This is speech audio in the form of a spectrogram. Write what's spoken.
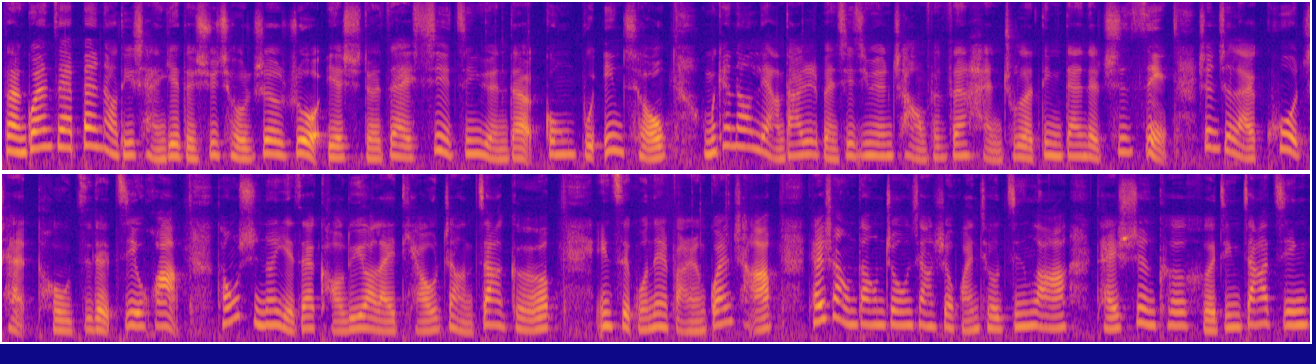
反观在半导体产业的需求热弱，也使得在细晶圆的供不应求。我们看到两大日本细晶圆厂纷纷喊出了订单的吃紧，甚至来扩产投资的计划，同时呢也在考虑要来调涨价格。因此，国内法人观察台厂当中，像是环球晶啦、台胜科、合晶、嘉晶，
